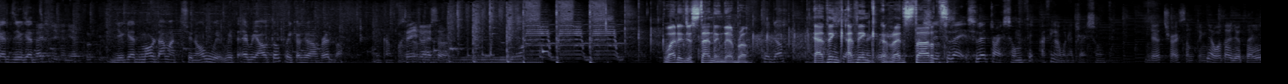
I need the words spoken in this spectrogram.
get you get you get more damage, you know, with, with every auto because you have red buff. on camp. Stage on sir. Why did you standing there, bro? Good job. I think I think red start. Should I, should I try something? I think I want to try something. Yeah, try something. Yeah, what are you trying?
